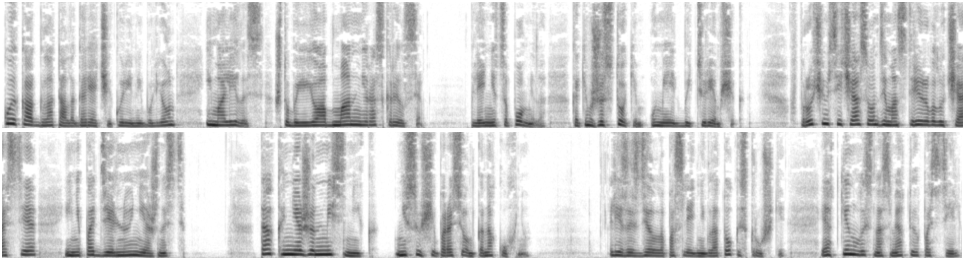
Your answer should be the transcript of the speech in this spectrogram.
Кое-как глотала горячий куриный бульон и молилась, чтобы ее обман не раскрылся. Пленница помнила, каким жестоким умеет быть тюремщик. Впрочем, сейчас он демонстрировал участие и неподдельную нежность. Так нежен мясник, несущий поросенка на кухню. Лиза сделала последний глоток из кружки и откинулась на смятую постель.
